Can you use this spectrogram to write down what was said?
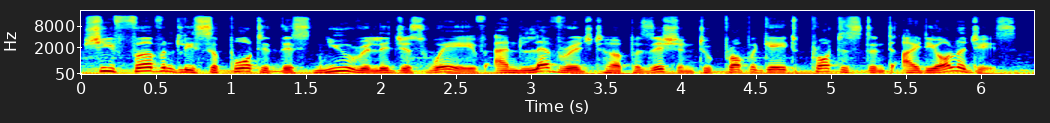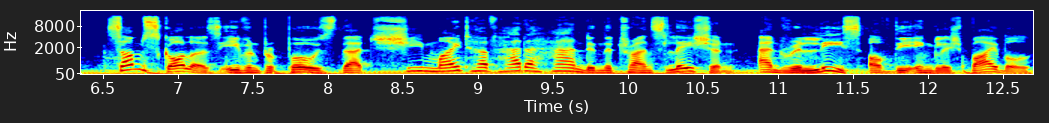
she fervently supported this new religious wave and leveraged her position to propagate Protestant ideologies. Some scholars even propose that she might have had a hand in the translation and release of the English Bible,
